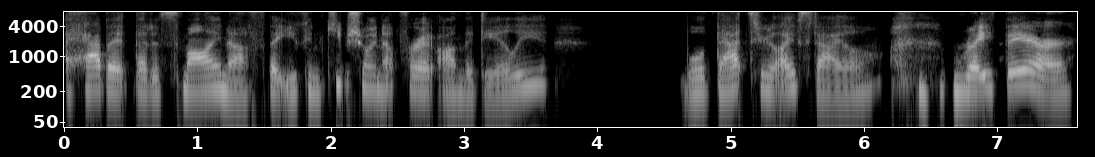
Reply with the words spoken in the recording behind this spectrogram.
a habit that is small enough that you can keep showing up for it on the daily, well, that's your lifestyle right there.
